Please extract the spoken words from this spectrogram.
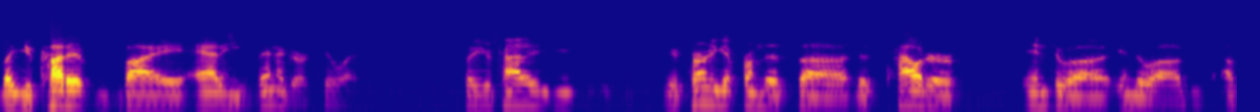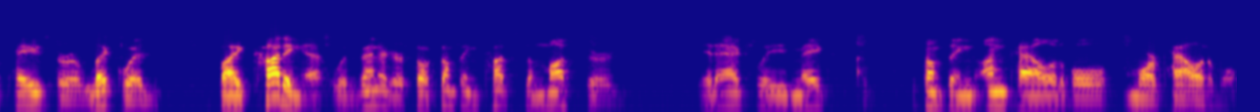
but you cut it by adding vinegar to it. So you're kind of you, you're turning it from this uh, this powder into a into a, a paste or a liquid by cutting it with vinegar. So if something cuts the mustard, it actually makes something unpalatable more palatable.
